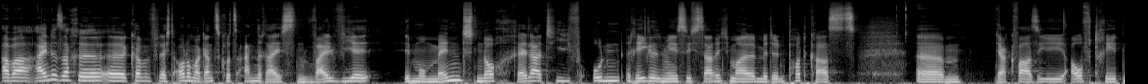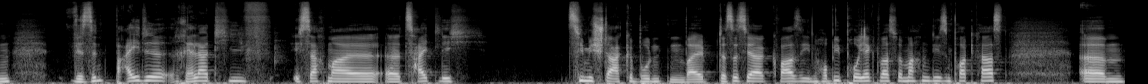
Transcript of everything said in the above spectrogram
Aber eine Sache äh, können wir vielleicht auch noch mal ganz kurz anreißen, weil wir im Moment noch relativ unregelmäßig, sage ich mal, mit den Podcasts ähm, ja quasi auftreten. Wir sind beide relativ, ich sag mal, äh, zeitlich ziemlich stark gebunden, weil das ist ja quasi ein Hobbyprojekt, was wir machen, diesen Podcast. Ähm,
